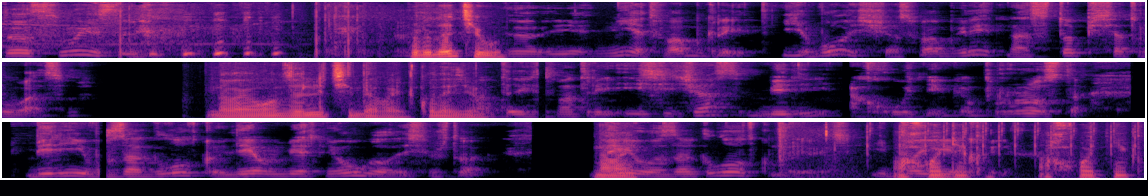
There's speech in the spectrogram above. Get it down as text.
Да в смысле? Продать его? Э, Нет, в апгрейд. Его сейчас в апгрейд на 150 рубасов. Давай, он залети, давай, куда идем? Смотри, смотри. И сейчас бери охотника. Просто бери его за глотку, левый верхний угол, если что. Бери Давай, его за глотку, блядь, и охотник, поехали. охотник.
